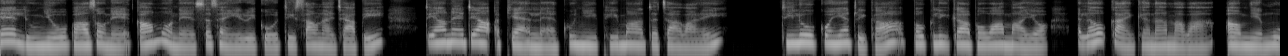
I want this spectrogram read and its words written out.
တဲ့လူမျိုးပေါင်းစုံနဲ့ကောင်းမွန်တဲ့ဆက်ဆံရေးတွေကိုတည်ဆောက်နိုင်ကြပြီး တယောက်နဲ့တယောက်အပြန်အလှန်ကူညီဖေးမတတ်ကြပါတယ်။ဒီလိုကွန်ရက်တွေကပုဂ္ဂလိကဘဝမှာရောအလောက်ကင်ကဏ္ဍမှာပါအောင်မြင်မှု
